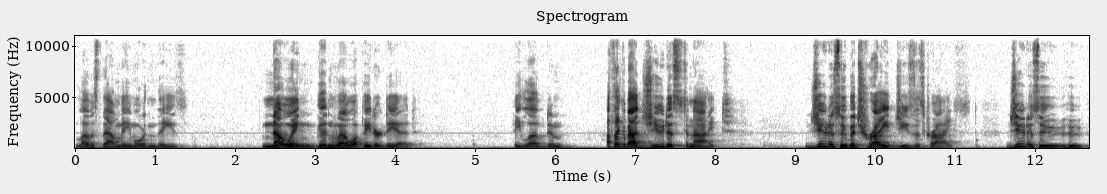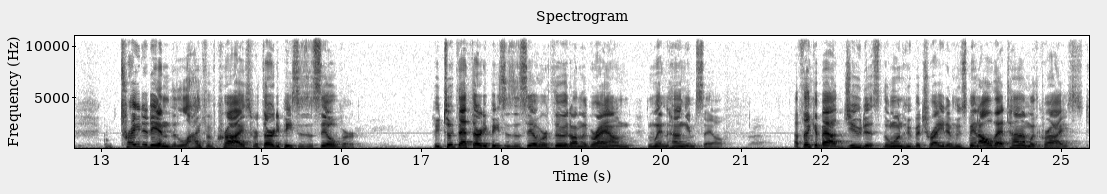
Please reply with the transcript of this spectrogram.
Lovest thou me more than these? Knowing good and well what Peter did, he loved him. I think about Judas tonight. Judas who betrayed Jesus Christ. Judas who, who traded in the life of Christ for 30 pieces of silver. Who took that 30 pieces of silver, threw it on the ground, and went and hung himself. I think about Judas, the one who betrayed him, who spent all that time with Christ.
